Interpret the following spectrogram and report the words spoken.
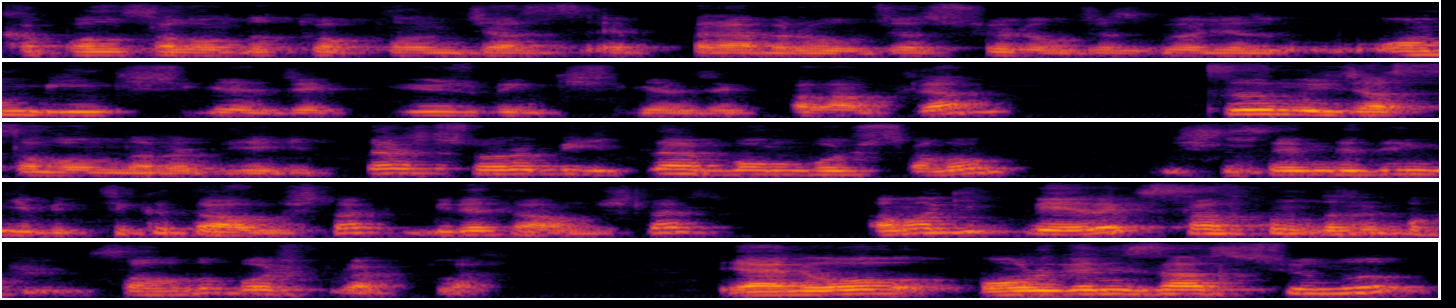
Kapalı salonda toplanacağız, hep beraber olacağız, şöyle olacağız, böyle olacağız. 10 bin kişi gelecek, 100 bin kişi gelecek falan filan. Sığmayacağız salonlara diye gittiler. Sonra bir gittiler bomboş salon. İşte senin dediğin gibi ticket almışlar, bilet almışlar. Ama gitmeyerek salonları boş, salonu boş bıraktılar. Yani o organizasyonu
